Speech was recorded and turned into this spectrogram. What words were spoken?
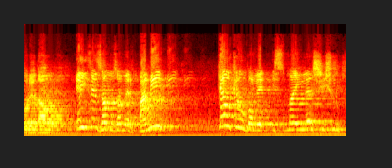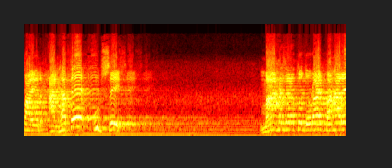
করে দাও। এই যে জমজমের পানি, কেউ কেউ বলে ইসমাইলের শিশুর পায়ের আঘাতে উঠছে। মা হাজারা তো দৌড়ায় পাহাড়ে,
